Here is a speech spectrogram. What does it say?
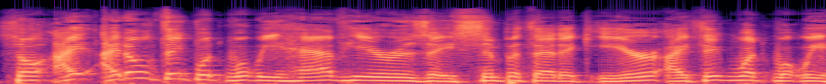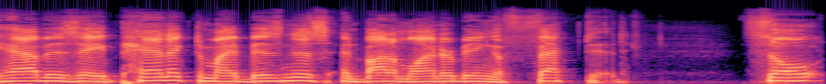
So I, I don't think what, what we have here is a sympathetic ear. I think what, what we have is a panic to my business and bottom line are being affected. So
